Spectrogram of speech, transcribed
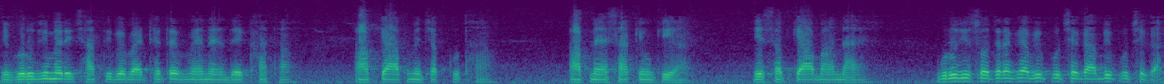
कि गुरु जी मेरी छाती पे बैठे थे, मैंने देखा था, आपके हाथ में चक्कू था। आपने ऐसा क्यों किया? ये सब क्या बांधा है? गुरु जी सोच रहे कि अभी पूछेगा अभी पूछेगा।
